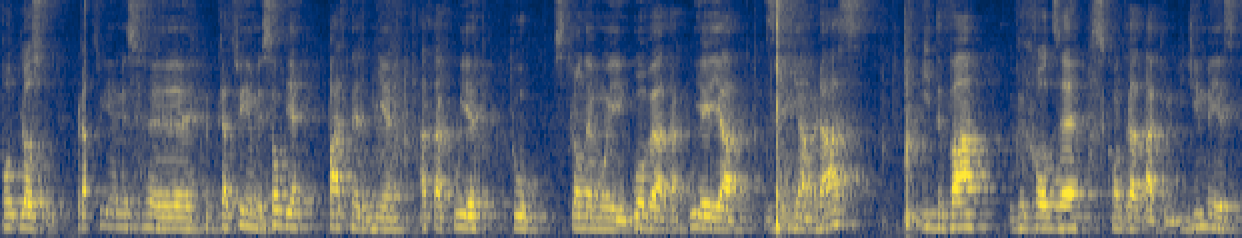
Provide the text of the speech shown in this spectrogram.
po prostu pracujemy, e, pracujemy sobie, partner mnie atakuje, tu w stronę mojej głowy atakuje, ja zbijam raz i dwa, wychodzę z kontratakiem. Widzimy, jest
